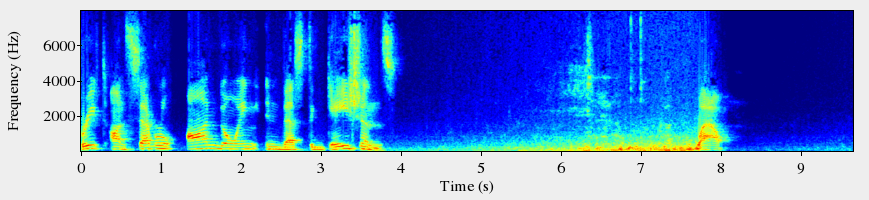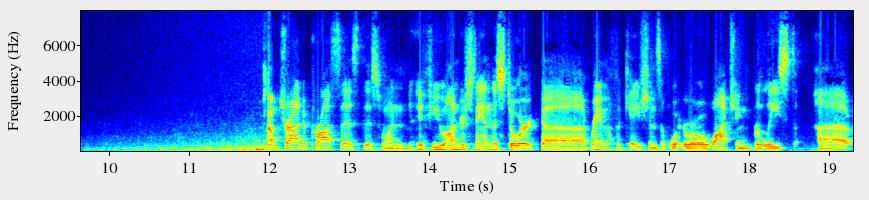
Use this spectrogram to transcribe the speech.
Briefed on several ongoing investigations. Wow. I'm trying to process this one. If you understand the historic uh, ramifications of what we're watching released uh,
